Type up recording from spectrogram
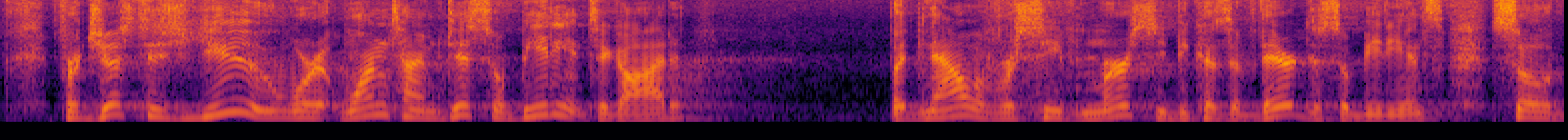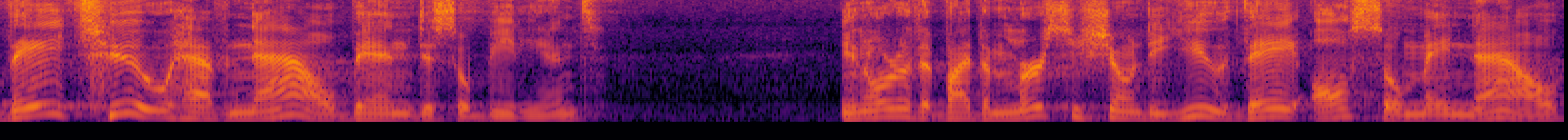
For just as you were at one time disobedient to God, but now have received mercy because of their disobedience, so they too have now been disobedient in order that by the mercy shown to you, they also may now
